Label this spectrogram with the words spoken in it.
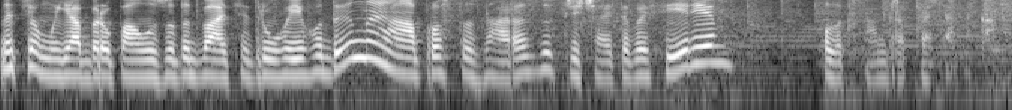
На цьому я беру паузу до 22-ї години. А просто зараз зустрічайте в ефірі Олександра Просяника.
